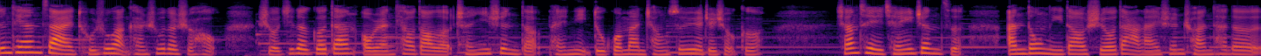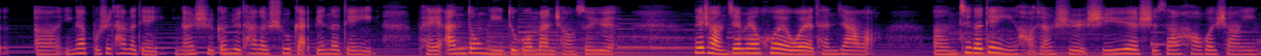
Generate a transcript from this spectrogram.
今天在图书馆看书的时候，手机的歌单偶然跳到了陈奕迅的《陪你度过漫长岁月》这首歌，想起前一阵子安东尼到石油大来宣传他的，呃，应该不是他的电影，应该是根据他的书改编的电影《陪安东尼度过漫长岁月》。那场见面会我也参加了，嗯，记得电影好像是十一月十三号会上映。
